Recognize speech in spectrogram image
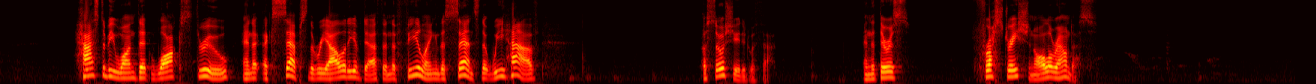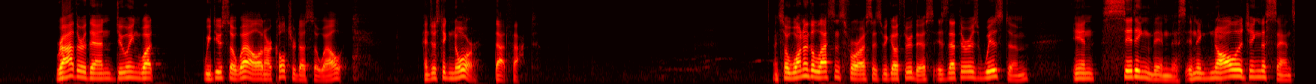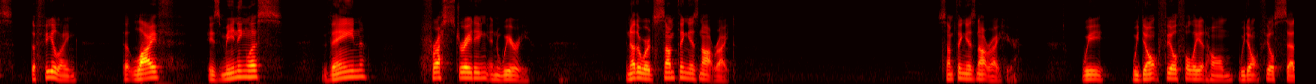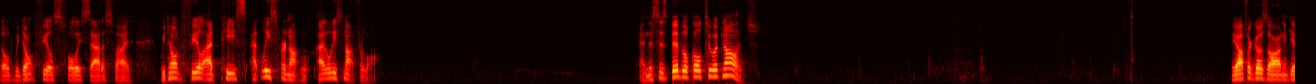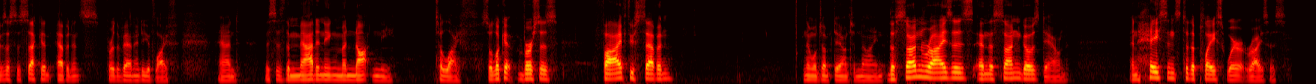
has to be one that walks through and accepts the reality of death and the feeling, the sense that we have associated with that. And that there is frustration all around us. Rather than doing what we do so well and our culture does so well and just ignore that fact. And so, one of the lessons for us as we go through this is that there is wisdom in sitting in this, in acknowledging the sense, the feeling that life is meaningless vain, frustrating, and weary. In other words, something is not right. Something is not right here. We, we don't feel fully at home. We don't feel settled. We don't feel fully satisfied. We don't feel at peace, at least, for not, at least not for long. And this is biblical to acknowledge. The author goes on and gives us a second evidence for the vanity of life. And this is the maddening monotony to life. So look at verses 5 through 7, and then we'll jump down to 9. The sun rises and the sun goes down and hastens to the place where it rises.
